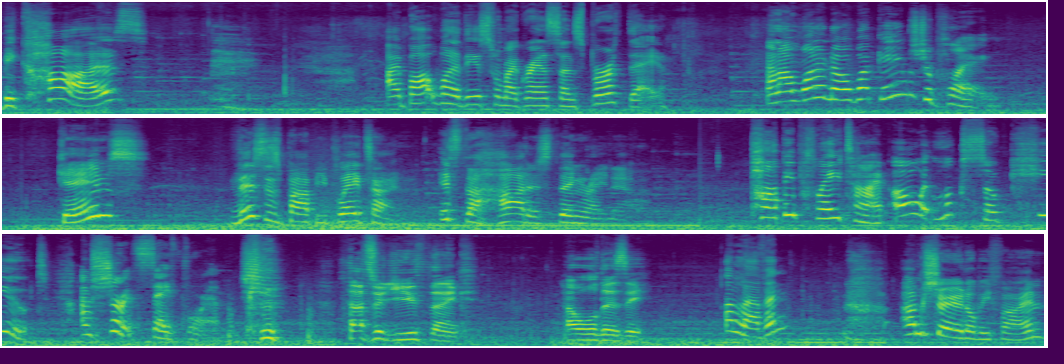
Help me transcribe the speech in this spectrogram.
Because I bought one of these for my grandson's birthday. And I want to know what games you're playing. Games? This is Poppy Playtime. It's the hottest thing right now. Poppy Playtime. Oh, it looks so cute. I'm sure it's safe for him. That's what you think. How old is he? 11? I'm sure it'll be fine.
